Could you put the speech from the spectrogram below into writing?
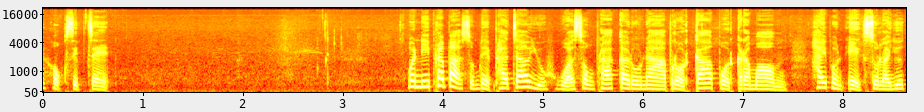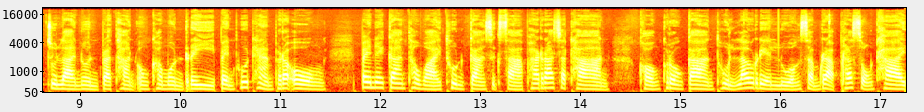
2567 วันนี้พระบาทสมเด็จพระเจ้าอยู่หัวทรงพระกรุณาโปรดเกล้าโปรดกระหม่อม ให้พลเอกสุรยุทธ์จุลานนท์ประธานองคมนตรีเป็นผู้แทนพระองค์ ไปในการถวายทุนการศึกษาพระราชทาน ของโครงการทุนเล่าเรียนหลวงสำหรับพระสงฆ์ไทย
